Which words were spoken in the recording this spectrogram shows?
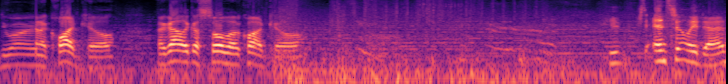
Do I... And I... a quad kill. I got like a solo quad kill. He's instantly dead.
